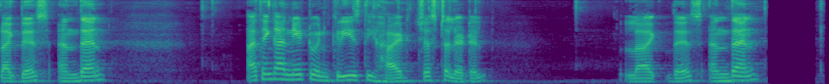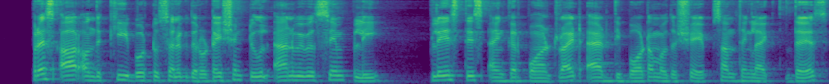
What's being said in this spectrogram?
like this and then I think I need to increase the height just a little like this. And then press R on the keyboard to select the rotation tool and we will simply place this anchor point right at the bottom of the shape something like this.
